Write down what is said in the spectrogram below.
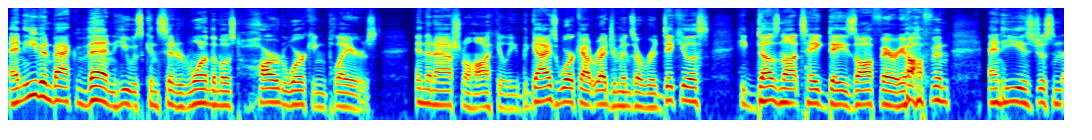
And even back then, he was considered one of the most hardworking players in the National Hockey League. The guy's workout regimens are ridiculous. He does not take days off very often, and he is just an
